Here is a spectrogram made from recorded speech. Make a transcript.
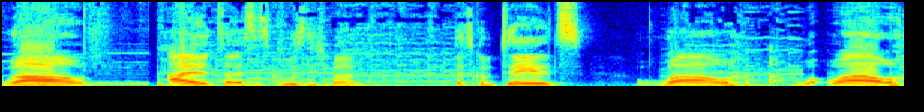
Wow. Alter, ist das gruselig, Mann. Jetzt kommt Tails. Wow. Wow.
